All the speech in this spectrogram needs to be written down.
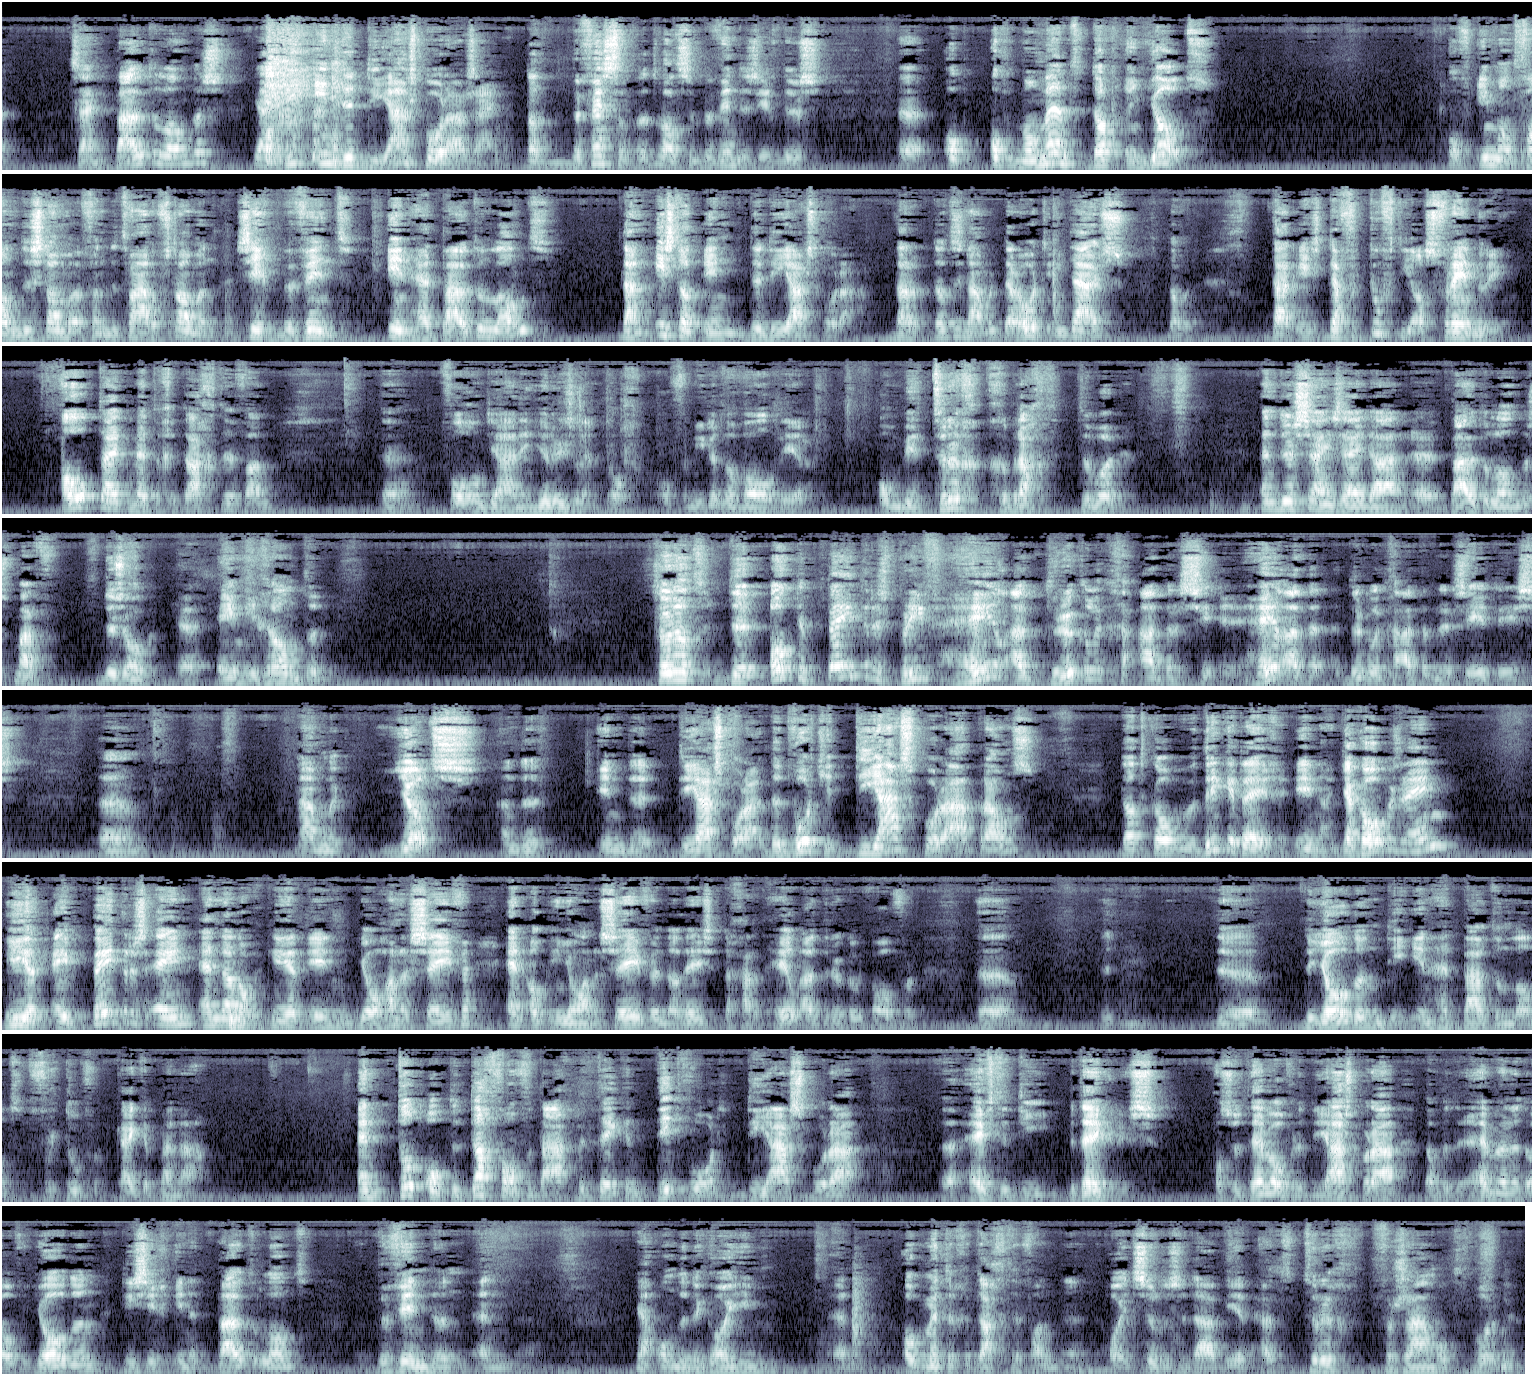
zijn buitenlanders ja, die in de diaspora zijn. Dat bevestigt het, want ze bevinden zich dus uh, op, op het moment dat een Jood of iemand van de, stammen, van de twaalf stammen zich bevindt in het buitenland, dan is dat in de diaspora. Dat is namelijk, daar hoort hij niet thuis. daar, is, daar vertoeft hij als vreemdeling. Altijd met de gedachte van uh, volgend jaar in Jeruzalem, toch? Of in ieder geval weer om weer teruggebracht te worden. En dus zijn zij daar uh, buitenlanders, maar dus ook uh, emigranten. Zodat de, ook de Petrusbrief heel uitdrukkelijk geadresseerd, heel uitdrukkelijk geadresseerd is. Namelijk Joods. En de, in de diaspora. Het woordje diaspora trouwens. Dat komen we drie keer tegen in Jacobus 1. Hier in Petrus 1 en dan nog een keer in Johannes 7. En ook in Johannes 7, dan, dan gaat het heel uitdrukkelijk over uh, de, de, de, Joden die in het buitenland vertoeven. Kijk het maar na. En tot op de dag van vandaag betekent dit woord, diaspora, uh, heeft het die betekenis. Als we het hebben over de diaspora, dan hebben we het over Joden die zich in het buitenland bevinden en uh, ja, onder de Goyim. En ook met de gedachte van uh, ooit zullen ze daar weer uit terug verzameld worden.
